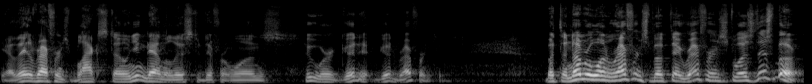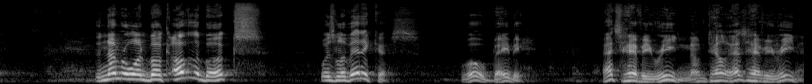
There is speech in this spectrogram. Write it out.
Yeah, they referenced Blackstone. You can down the list of different ones who were good, at good references. But the number one reference book they referenced was this book. The number one book of the books was Leviticus. Whoa, baby. That's heavy reading. I'm telling you, that's heavy reading.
